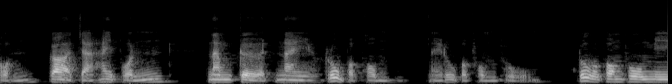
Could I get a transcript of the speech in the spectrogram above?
ผลก็จะให้ผลนำเกิดในรูปภพในรูปภพภูมิ รูปภพภูมิมี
